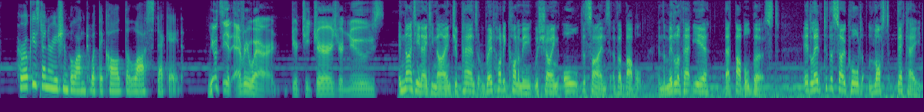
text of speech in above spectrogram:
Hiroki's generation belonged to what they called the lost decade. You would see it everywhere your teachers, your news. In 1989, Japan's red hot economy was showing all the signs of a bubble. In the middle of that year, that bubble burst. It led to the so called lost decade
